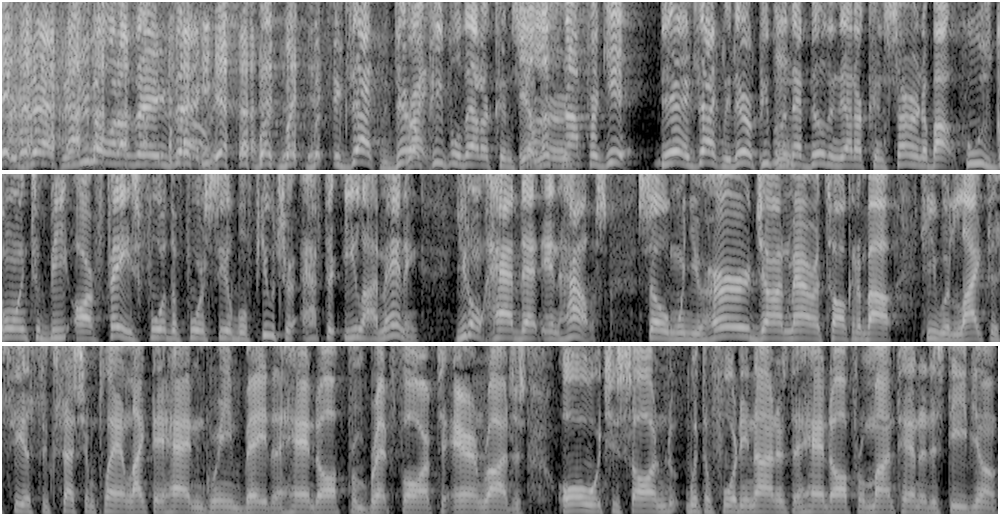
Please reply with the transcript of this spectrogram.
exactly. You know what I'm saying exactly. But, but, but exactly. There are people that are Yeah, concerned. let's not forget. Yeah, exactly. There are people in mm. that building that are concerned about who's going to be our face for the foreseeable future after Eli Manning. You don't have that in house. So when you heard John Mara talking about he would like to see a succession plan like they had in Green Bay, the handoff from Brett Favre to Aaron Rodgers, or what you saw with the 49ers, the handoff from Montana to Steve Young,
